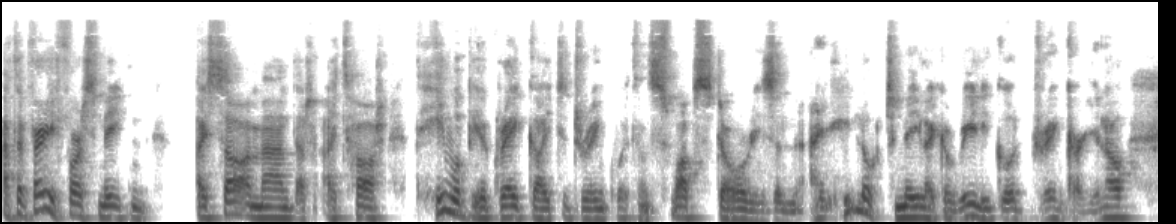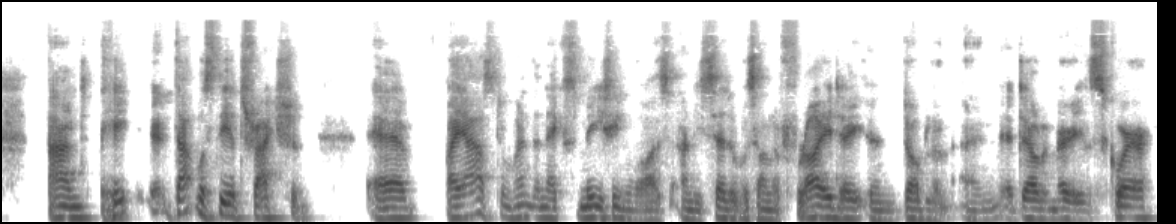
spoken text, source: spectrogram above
at the very first meeting, I saw a man that I thought he would be a great guy to drink with and swap stories. And I, he looked to me like a really good drinker, you know. And he that was the attraction. Uh, I asked him when the next meeting was, and he said it was on a Friday in Dublin and uh, down in Merrion Square.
